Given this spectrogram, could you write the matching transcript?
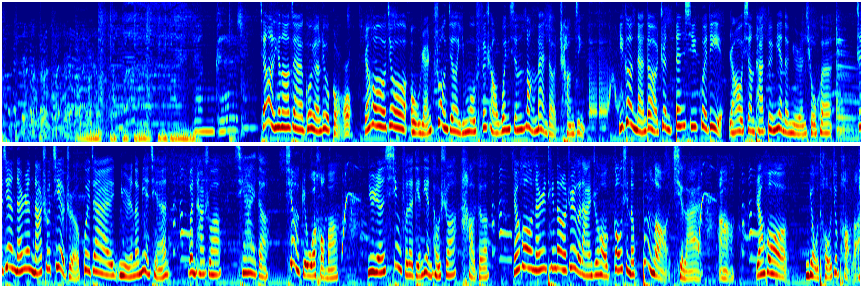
前两天呢，在公园遛狗，然后就偶然撞见了一幕非常温馨浪漫的场景。一个男的正单膝跪地，然后向他对面的女人求婚。只见男人拿出戒指，跪在女人的面前，问她说：“亲爱的，嫁给我好吗？”女人幸福的点点头，说：“好的。”然后男人听到了这个答案之后，高兴的蹦了起来啊，然后扭头就跑了。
